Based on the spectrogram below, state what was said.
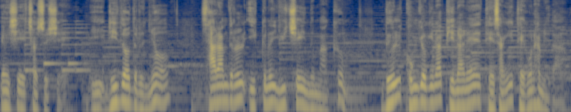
영시 철수 씨, 이 리더들은요, 사람들을 이끄는 위치에 있는 만큼 늘 공격이나 비난의 대상이 되곤 합니다.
